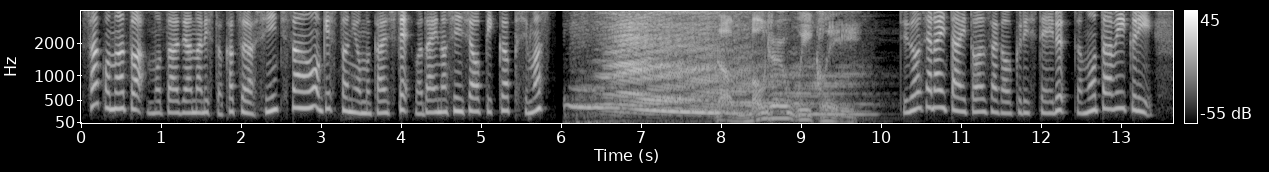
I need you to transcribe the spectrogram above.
さあ、この後はモータージャーナリスト桂真一さんをゲストにお迎えして話題の新車をピックアップします。The Motor Weekly. 自動車ライター伊藤梓がお送りしているザ・モーターウィークリー。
